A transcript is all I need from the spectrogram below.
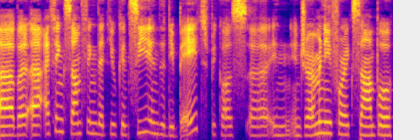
Uh, but I think something that you can see in the debate, because in in Germany, for example,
